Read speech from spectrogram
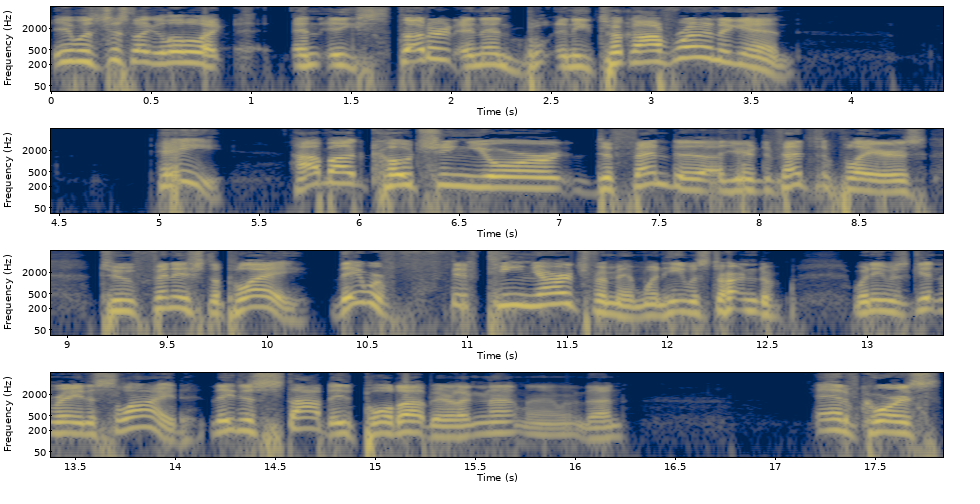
It was just like a little like, and he stuttered and then, and he took off running again. Hey, how about coaching your defend uh, your defensive players to finish the play? They were 15 yards from him when he was starting to when he was getting ready to slide. They just stopped. They pulled up. They're like, "No, nah, nah, we're done." And of course,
